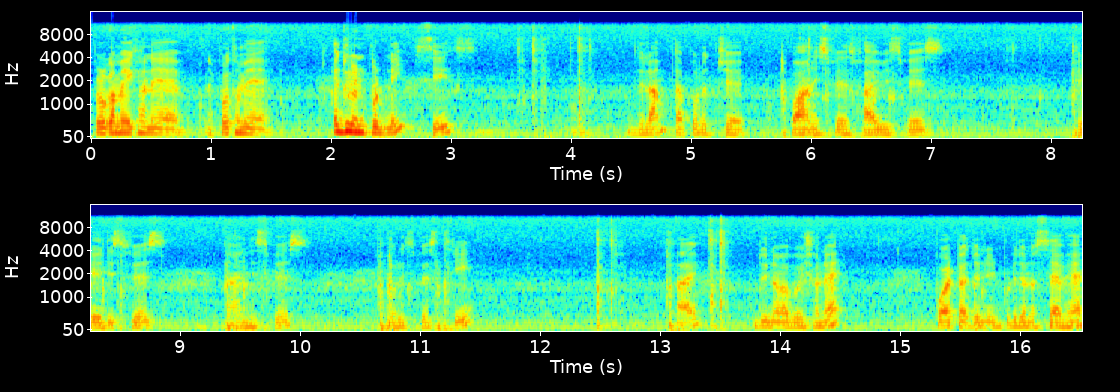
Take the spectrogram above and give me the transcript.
প্রোগ্রামে এখানে প্রথমে এ দুটো ইনপুট নিই সিক্স দিলাম। তারপর হচ্ছে one space five space eight space nine space four space three five দুই নম্বর পজিশনে পরেরটার জন্য ইনপুটের জন্য seven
